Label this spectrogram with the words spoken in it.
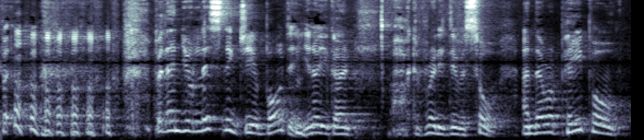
But then, but, but then you're listening to your body. You know, you're going, oh, I could really do with salt. And there are people,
